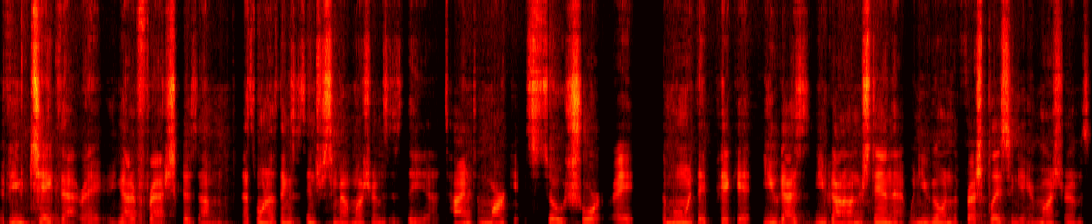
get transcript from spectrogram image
If you take that, right, you got it fresh because um, that's one of the things that's interesting about mushrooms is the uh, time to market is so short, right? The moment they pick it, you guys, you got to understand that when you go into the fresh place and get your mushrooms,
